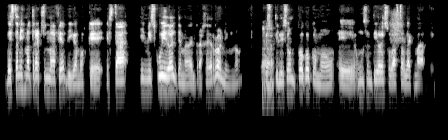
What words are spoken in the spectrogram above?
de esta misma Tracksuit Mafia, digamos que está inmiscuido el tema del traje de Ronin, ¿no? Que se utilizó un poco como eh, un sentido de subasta black market.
